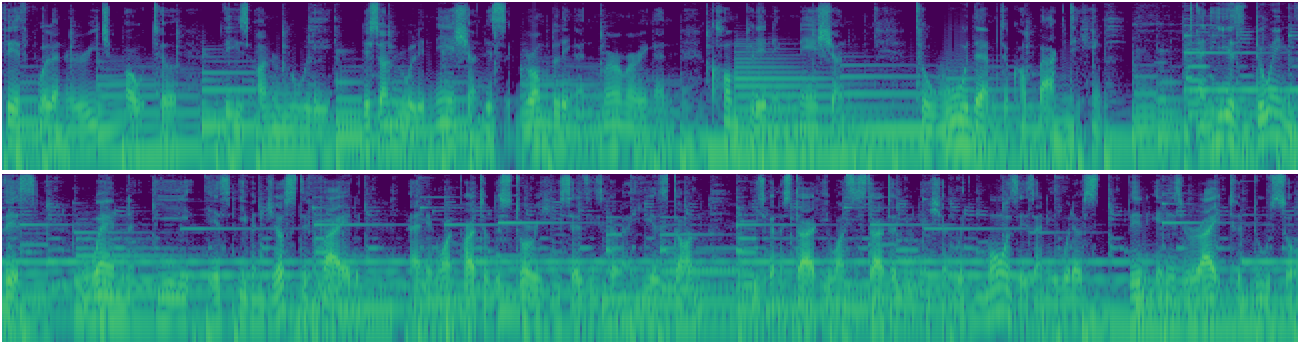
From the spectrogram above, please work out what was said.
faithful and reach out to these unruly, this unruly nation, this grumbling and murmuring and complaining nation, to woo them to come back to him. And he is doing this when he is even justified. And in one part of the story he says he's gonna he is done. He's gonna start he wants to start a new nation with moses and he would have been in his right to do so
